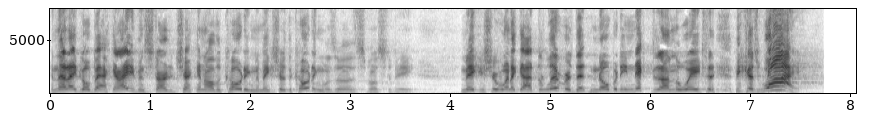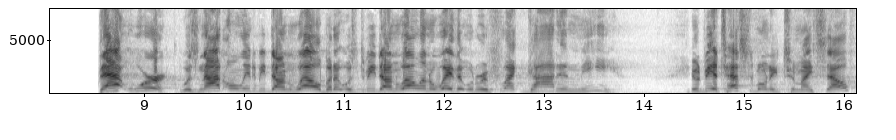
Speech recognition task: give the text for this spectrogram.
And then I go back and I even started checking all the coating to make sure the coating was what it was supposed to be. Making sure when it got delivered that nobody nicked it on the way to, because why? That work was not only to be done well, but it was to be done well in a way that would reflect God in me. It would be a testimony to myself.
